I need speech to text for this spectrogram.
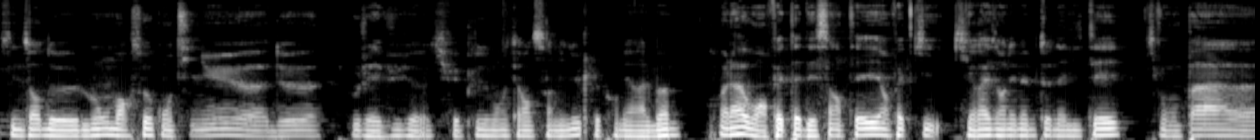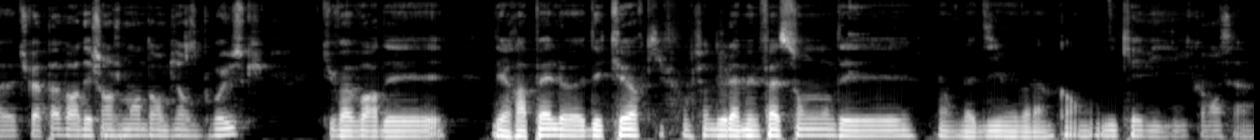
c'est une sorte de long morceau continu euh, de, où j'avais vu euh, qui fait plus ou moins 45 minutes le premier album, voilà où en fait t'as des synthés en fait qui, qui restent dans les mêmes tonalités, qui vont pas, euh, tu vas pas avoir des changements d'ambiance brusques, tu vas avoir des des rappels euh, des chœurs qui fonctionnent de la même façon des on l'a dit mais voilà quand Nick Cave il, commence à,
